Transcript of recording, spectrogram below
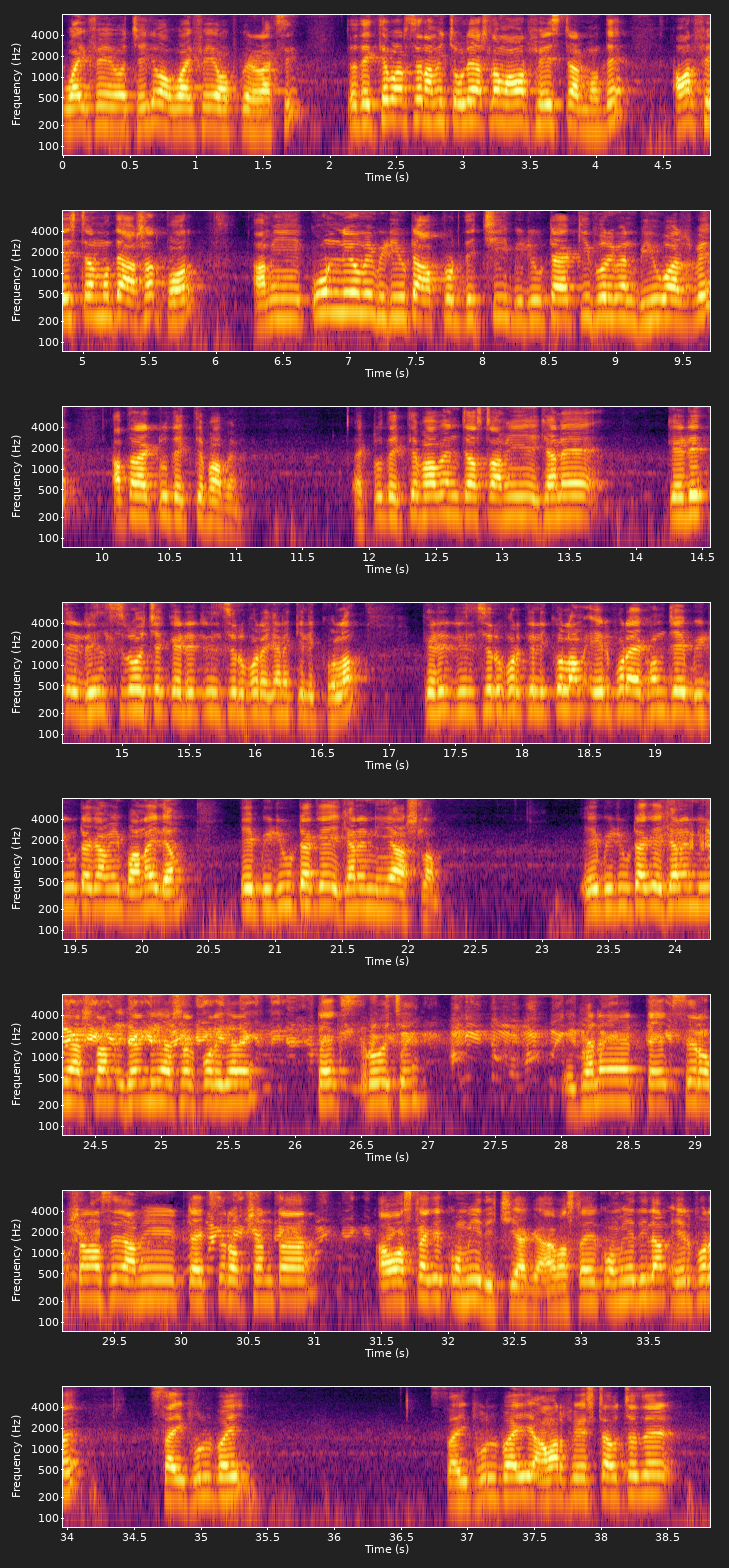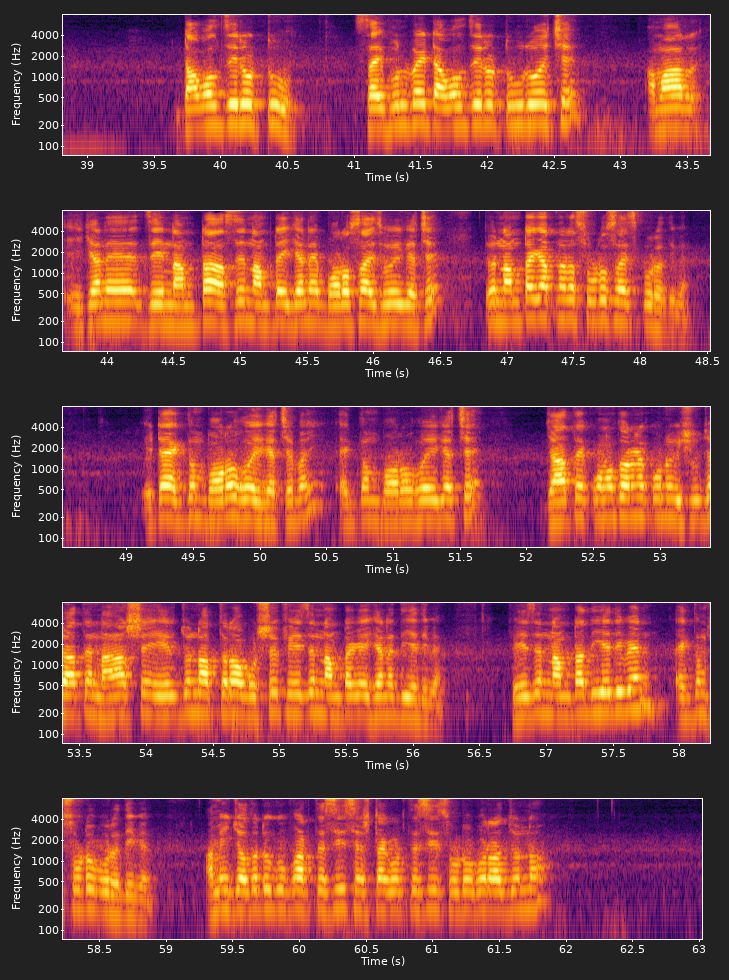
ওয়াইফাই হচ্ছে ওয়াইফাই অফ করে রাখছি। তো দেখতে পাচ্ছেন আমি চলে আসলাম আমার ফেসটার মধ্যে। আমার ফেসটার মধ্যে আসার পর আমি কোন নিয়মে ভিডিওটা আপলোড দিচ্ছি ভিডিওটা কী পরিমাণ ভিউ আসবে, আপনারা একটু দেখতে পাবেন। একটু দেখতে পাবেন জাস্ট আমি এখানে ক্রেডিট রিলস রয়েছে ক্রেডিট রিলসের উপর এখানে ক্লিক করলাম। ক্রেডিট রিলসের উপর ক্লিক করলাম, এরপরে এখন যে ভিডিওটাকে আমি বানাইলাম, এই ভিডিওটাকে এখানে নিয়ে আসলাম। এই ভিডিওটাকে এখানে নিয়ে আসলাম। এখানে নিয়ে আসার পর এখানে ট্যাক্স রয়েছে। এখানে ট্যাক্সের অপশান আছে। আমি ট্যাক্সের অপশানটা আওয়াজটাকে কমিয়ে দিচ্ছি আগে। আওয়াজটাকে কমিয়ে দিলাম। এরপরে সাইফুল ভাই সাইফুল ভাই, আমার ফেসটা হচ্ছে যে ডাবল জিরো টু সাইফুল ভাই ডাবল জিরো টু রয়েছে। আমার এখানে যে নামটা আছে, নামটা এখানে বড় সাইজ হয়ে গেছে। তো নামটাকে আপনারা ছোটো সাইজ করে দিবেন। এটা একদম বড় হয়ে গেছে ভাই। একদম বড় হয়ে গেছে। যাতে কোনো ধরনের কোনো ইস্যু যাতে না আসে, এর জন্য আপনারা অবশ্যই ফেজের নামটাকে এখানে দিয়ে দিবেন। ফেজের নামটা দিয়ে দিবেন, একদম ছোটো করে দিবেন। আমি যতটুকু পারতেছি, চেষ্টা করতেছি ছোটো করার জন্য।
